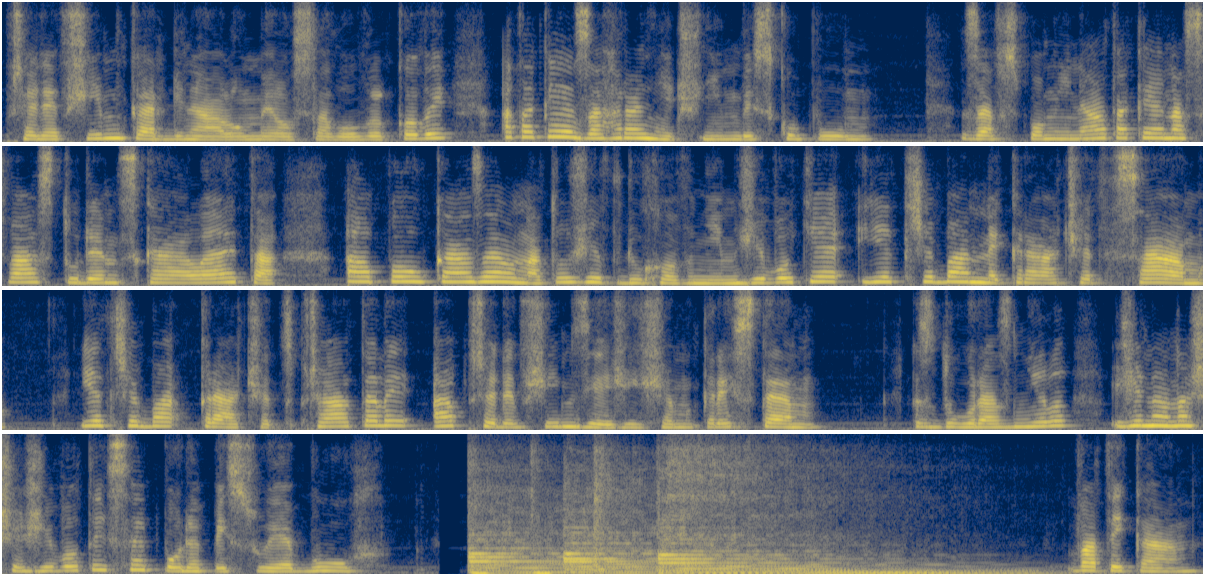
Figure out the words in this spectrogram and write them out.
především kardinálu Miloslavu Vlkovi a také zahraničním biskupům. Zavzpomínal také na svá studentská léta a poukázal na to, že v duchovním životě je třeba nekráčet sám. Je třeba kráčet s přáteli a především s Ježíšem Kristem. Zdůraznil, že na naše životy se podepisuje Bůh. Vatikán.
